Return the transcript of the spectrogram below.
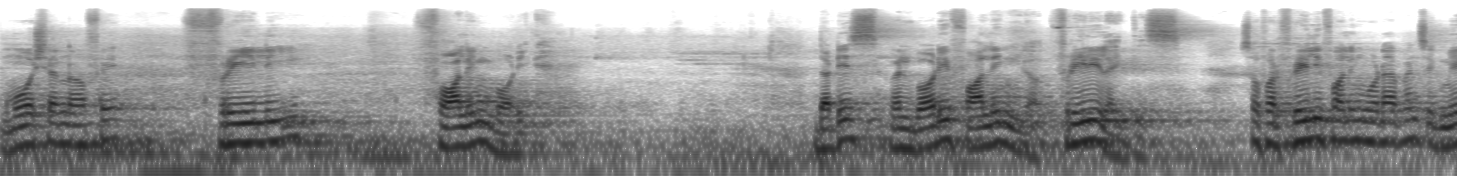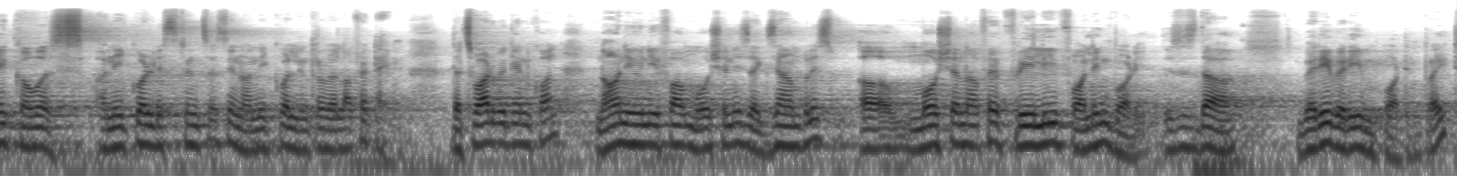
motion of a freely falling body. That is when body falling freely like this so for freely falling what happens? It may covers unequal distances in unequal interval of a time. That's what we can call non-uniform motion is example is uh, motion of a freely falling body. This is the very very important right?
